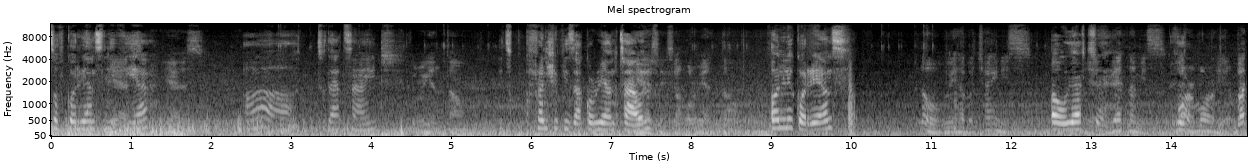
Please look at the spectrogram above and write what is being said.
Lots of Koreans live yes. here. Yes. Ah, to that side. Korean town. It's friendship is a Korean town. Yes, it's a Korean town. Only Koreans. No, we have a Chinese. Oh, we have Yes, to. Vietnamese. More, more here, but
